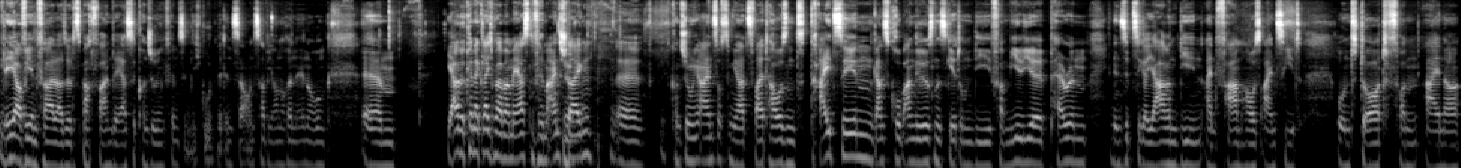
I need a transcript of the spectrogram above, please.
nee, auf jeden Fall. Also das macht vor allem der erste Conjuring-Film ziemlich gut mit den Sounds, habe ich auch noch in Erinnerung. Ähm, ja, wir können ja gleich mal beim ersten Film einsteigen. Ja. Äh, Conjuring 1 aus dem Jahr 2013, ganz grob angerissen. Es geht um die Familie Perrin in den 70er Jahren, die in ein Farmhaus einzieht und dort von einer,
